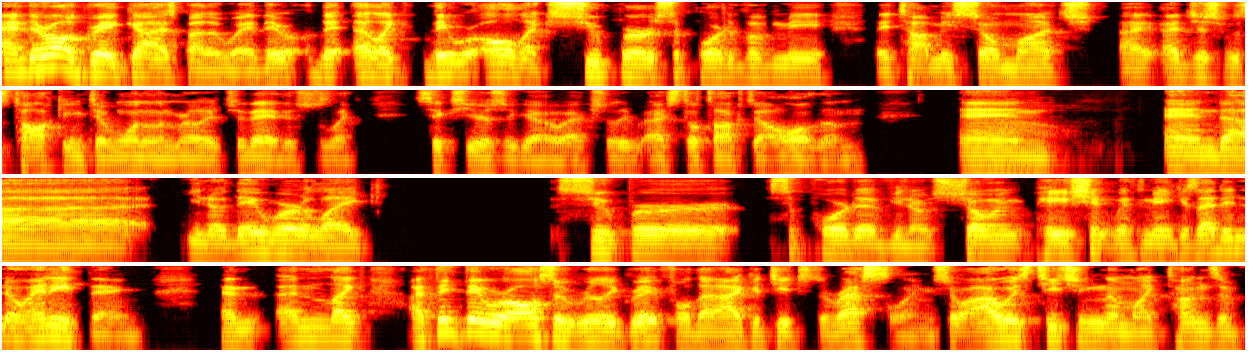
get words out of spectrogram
and they're all great guys by the way. They, were- they like they were all like super supportive of me. They taught me so much. I, I just was talking to one of them earlier today. This was like six years ago actually. I still talk to all of them. And and uh you know they were like super supportive you know showing patient with me because i didn't know anything. And and like i think they were also really grateful that i could teach the wrestling. So i was teaching them like tons of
